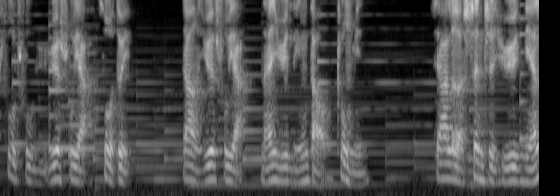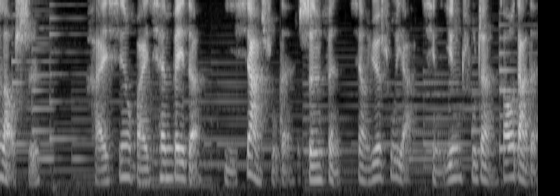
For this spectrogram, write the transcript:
处处与约书亚作对，让约书亚难于领导众民。加勒甚至于年老时，还心怀谦卑的。以下属的身份向约书亚请缨出战高大的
